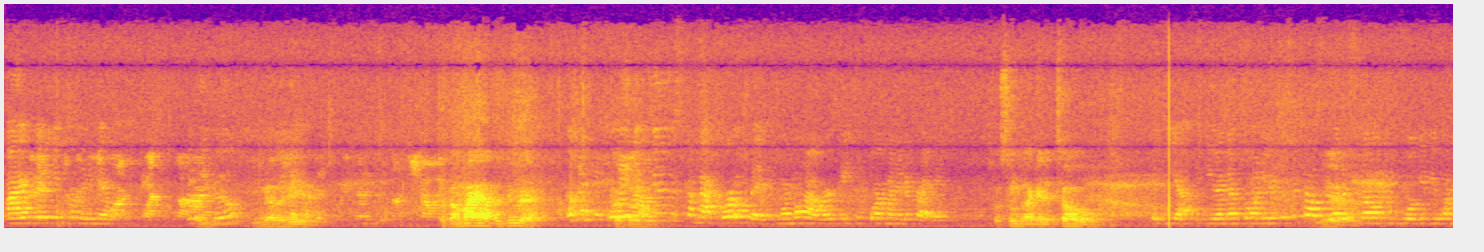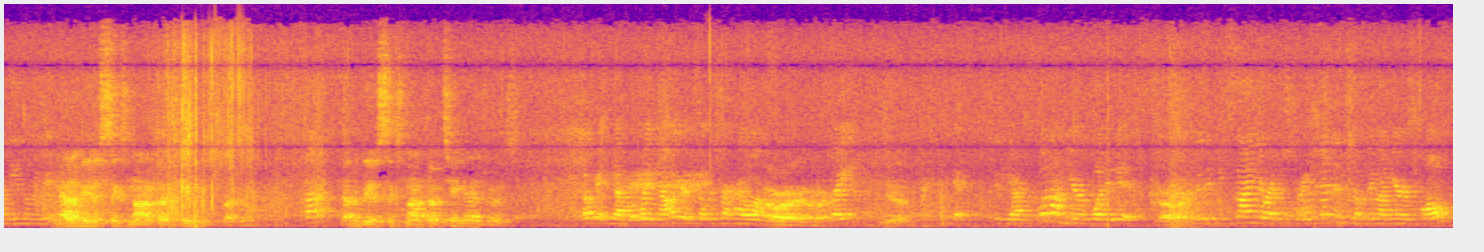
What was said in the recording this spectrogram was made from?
I'm gonna get something to mail. If you move, You mail it? Cause I might have to do that. okay, well, all you have to do is just come back, we're open, normal hours, eight to four, Monday to Friday. So as soon as I get it told, If, yeah, if you end up going to your sister's house, let us know, and we'll give you one of these when we and that'll be the six nine thirteen right there. Huh? That'll be the six nine thirteen address. Okay, yeah, but right now you're at Silver Star Hiawassee, Alright, alright. right? Yeah, Okay, because you have to put on here what it is. alright. Because if you sign your registration and something on here is false,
